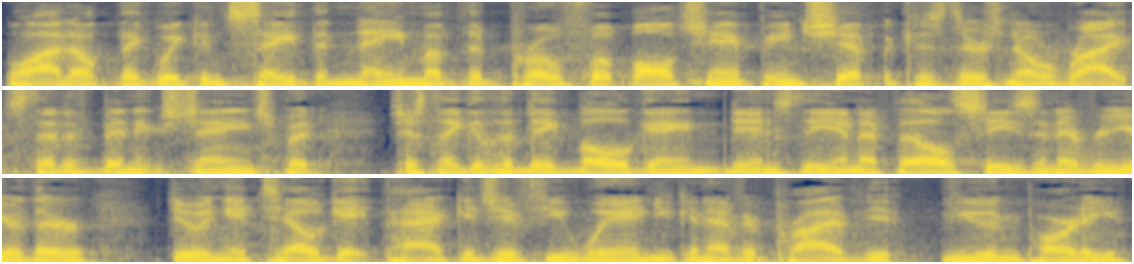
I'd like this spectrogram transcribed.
Well, I don't think we can say the name of the Pro Football Championship because there's no rights that have been exchanged. But just think of the big bowl game that ends the NFL season every year. They're doing a tailgate package. If you win, you can have a private viewing party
